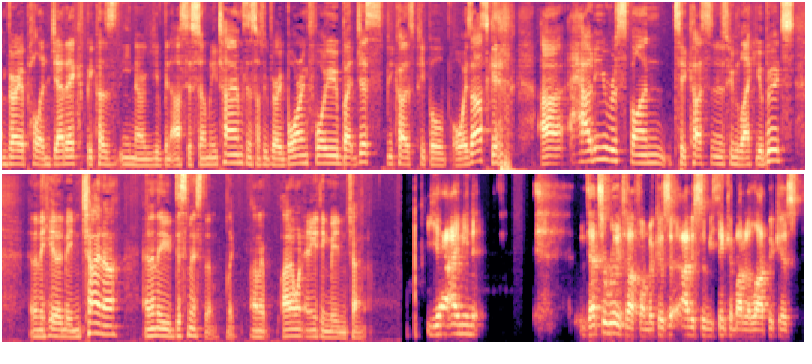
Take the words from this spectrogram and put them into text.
I'm very apologetic because you know you've been asked this so many times and it's must be very boring for you. But just because people always ask it, uh, how do you respond to customers who like your boots and then they hear they're made in China and then they dismiss them? Like I don't, I don't want anything made in China. Yeah, I mean that's a really tough one because obviously we think about it a lot because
